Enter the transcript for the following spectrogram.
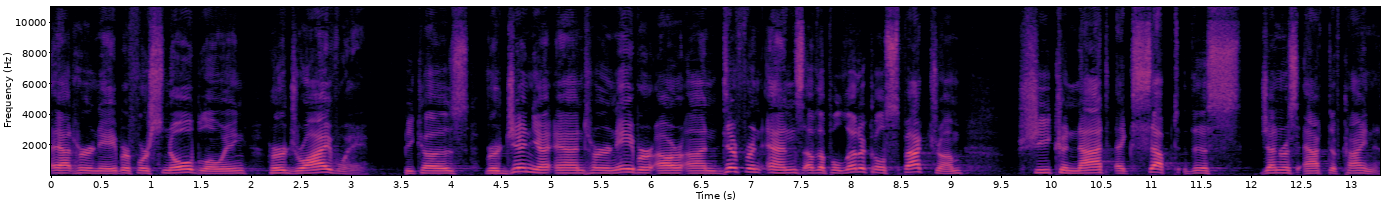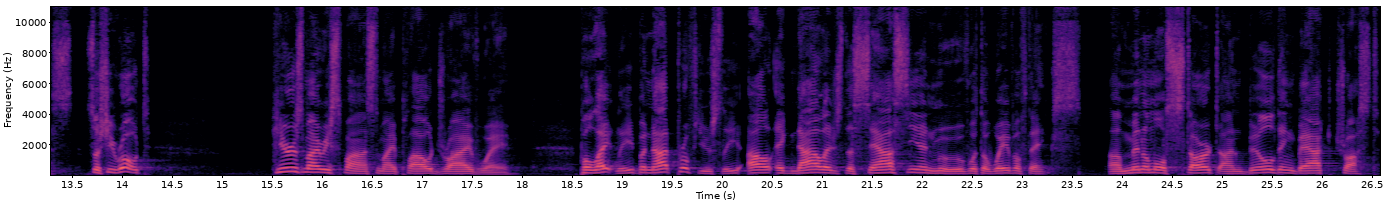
at her neighbor for snowblowing her driveway because Virginia and her neighbor are on different ends of the political spectrum, she could not accept this generous act of kindness. So she wrote, Here's my response to my plowed driveway. Politely, but not profusely, I'll acknowledge the Sassian move with a wave of thanks, a minimal start on building back trust.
